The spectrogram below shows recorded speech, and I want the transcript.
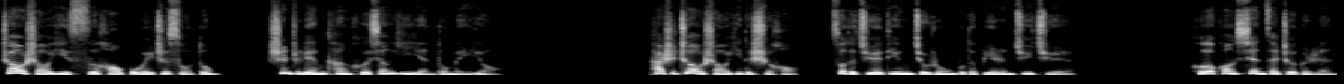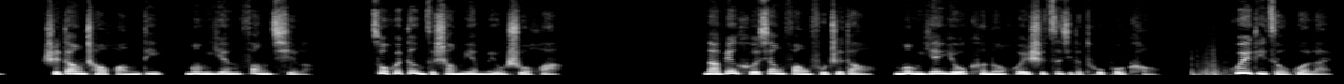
赵少义丝毫不为之所动，甚至连看荷香一眼都没有。他是赵少义的时候做的决定，就容不得别人拒绝。何况现在这个人是当朝皇帝，孟烟放弃了，坐回凳子上面没有说话。那边何香仿佛知道梦烟有可能会是自己的突破口，跪地走过来，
